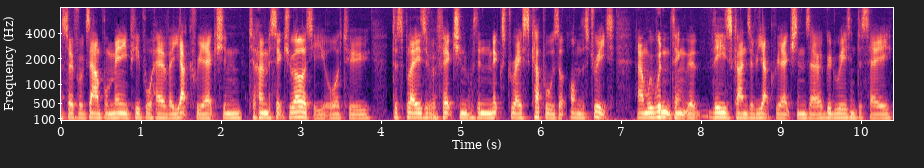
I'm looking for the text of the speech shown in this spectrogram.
So, for example, many people have a yuck reaction to homosexuality or to displays of affection within mixed race couples on the street. And we wouldn't think that these kinds of yuck reactions are a good reason to say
